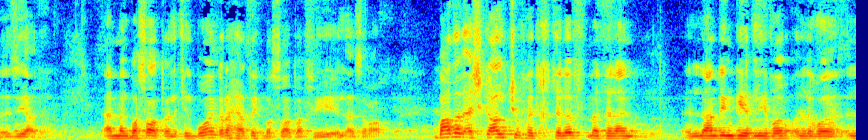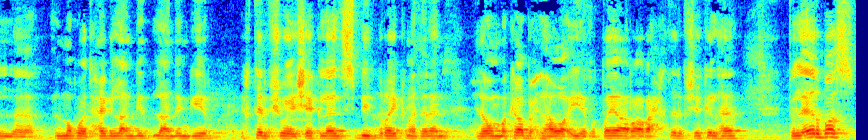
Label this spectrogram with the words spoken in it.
زيادة. أما البساطة اللي في البوينغ راح يعطيك بساطة في الأزرار. بعض الأشكال تشوفها تختلف مثلا ال landing gear lever اللي هو المقود حق ال landing gear يختلف شوية شكله ال speed brake مثلا اللي هو المكابح الهوائية في الطيارة راح يختلف شكلها. في الإيرباص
